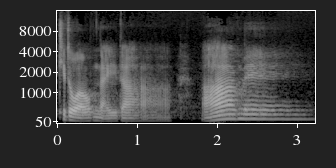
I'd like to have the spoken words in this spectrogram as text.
기도하옵나이다. 아멘.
